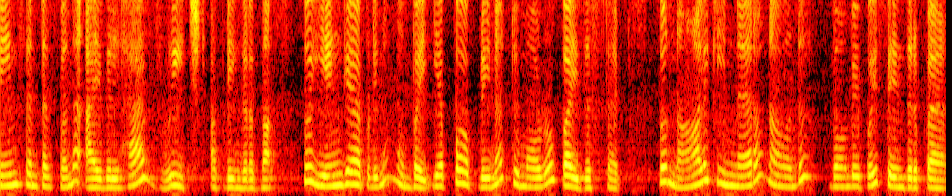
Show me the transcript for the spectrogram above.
மெயின் சென்டென்ஸ் வந்து ஐ வில் ஹாவ் ரீச்ட் அப்படிங்கிறது தான். ஸோ எங்கே அப்படின்னா மும்பை. எப்போ அப்படின்னா tomorrow by this time so நாளைக்கு இந்நேரம் நான் வந்து பாம்பே போய் சேர்ந்திருப்பேன்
